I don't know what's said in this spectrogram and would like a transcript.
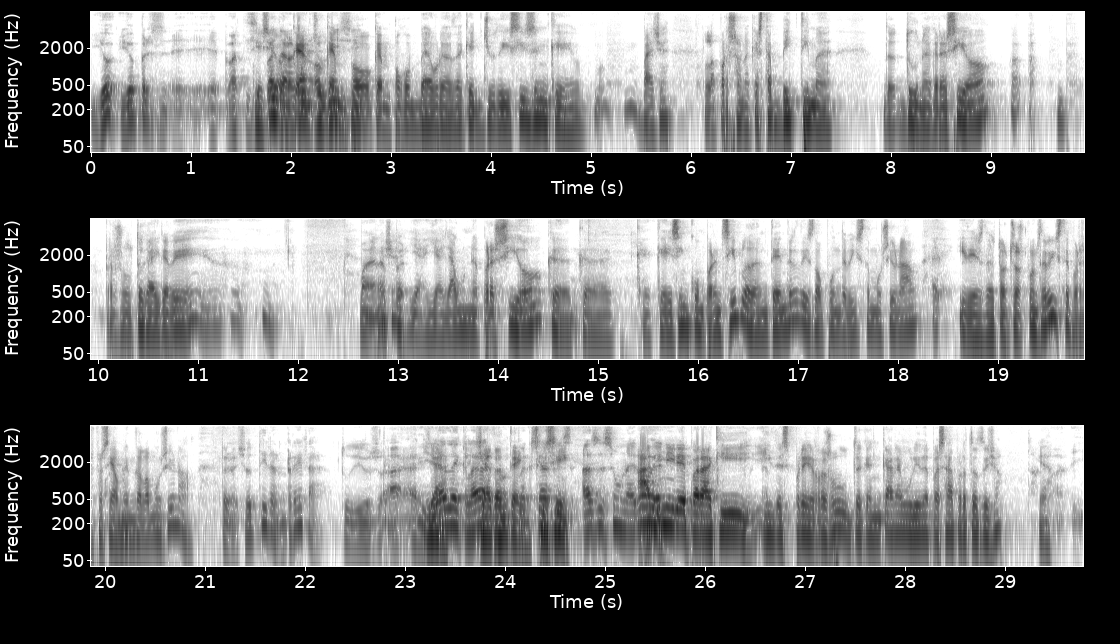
Jo, jo he pres- he Sí, sí, participat el en que, algun que, hem, po- que hem pogut veure d'aquests judicis en què, vaja, la persona que ha estat víctima d'una agressió eh, resulta gairebé... Bueno, Vaja, però, hi, ha, hi ha una pressió que, que, que, que és incomprensible d'entendre des del punt de vista emocional i des de tots els punts de vista, però especialment de l'emocional. però això tira enrere. Tu dius, a, Ja, ja, de clar, ja t'entenc, perquè sí, has, sí. has de ser un heroi. Ara aniré per aquí i després resulta que encara hauria de passar per tot això. Ja. I,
